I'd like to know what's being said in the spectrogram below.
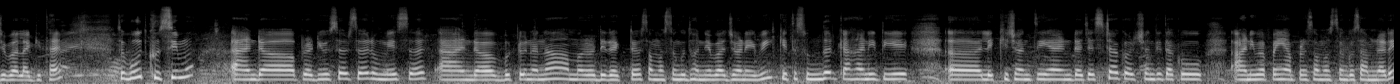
ଯିବା ଲାଗିଥାଏ ତ ବହୁତ ଖୁସି ମୁଁ and producer sir Umesh sir and Butu ନାନା ଆମର ଡିରେକ୍ଟର ସମସ୍ତଙ୍କୁ ଧନ୍ୟବାଦ ଜଣାଇବି କେତେ ସୁନ୍ଦର କାହାଣୀଟିଏ ଲେଖିଛନ୍ତି ଆଣ୍ଡ ଚେଷ୍ଟା କରିଛନ୍ତି ତାକୁ ଆଣିବା ପାଇଁ ଆପଣ ସମସ୍ତଙ୍କ ସାମ୍ନାରେ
